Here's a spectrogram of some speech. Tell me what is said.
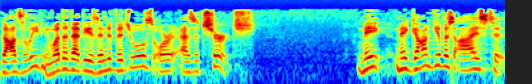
God's leading, whether that be as individuals or as a church. May, may God give us eyes to,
